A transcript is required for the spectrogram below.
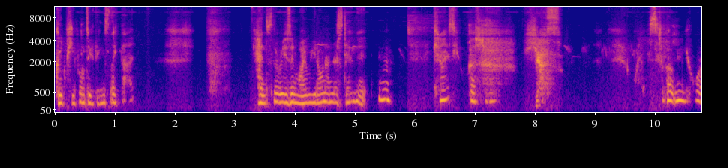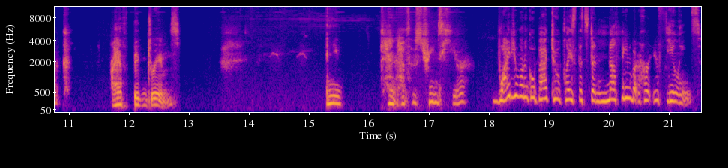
Good people do things like that. Hence the reason why we don't understand it. Hmm. Can I ask you a question? Yes, What is it about New York? I have big dreams. And you can't have those dreams here? Why do you want to go back to a place that's done nothing but hurt your feelings?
